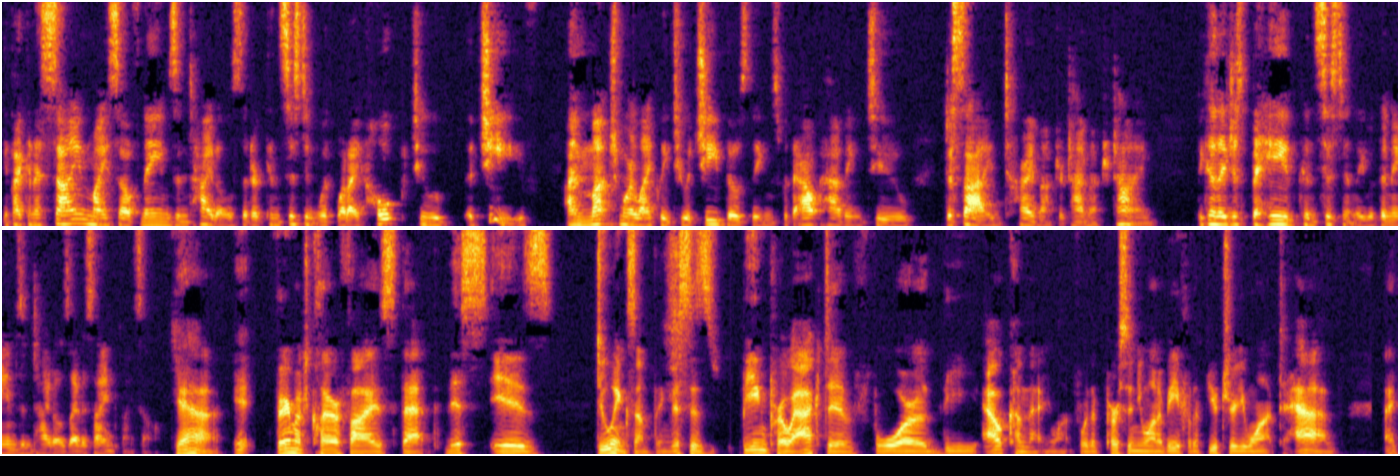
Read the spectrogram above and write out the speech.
if I can assign myself names and titles that are consistent with what I hope to achieve, I'm much more likely to achieve those things without having to decide time after time after time because I just behave consistently with the names and titles I've assigned myself. Yeah, it very much clarifies that this is doing something. This is being proactive for the outcome that you want, for the person you want to be, for the future you want to have. I've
